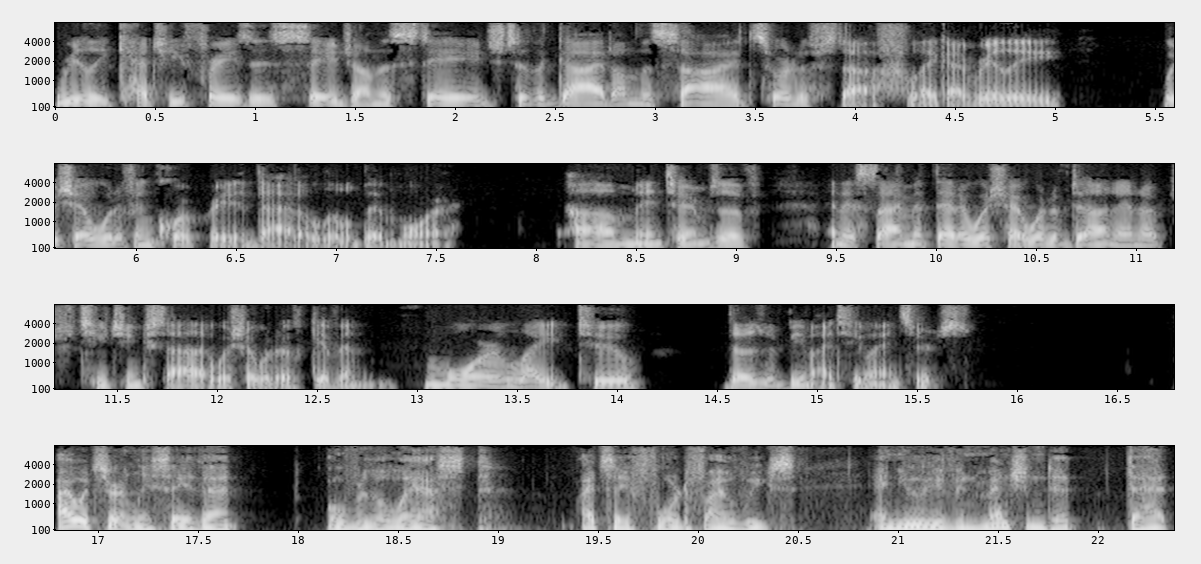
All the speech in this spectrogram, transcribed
really catchy phrases, sage on the stage to the guide on the side sort of stuff. Like I really wish I would have incorporated that a little bit more um, in terms of an assignment that I wish I would have done and a teaching style I wish I would have given more light to. Those would be my two answers. I would certainly say that over the last, I'd say four to five weeks, and you've even mentioned it, that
